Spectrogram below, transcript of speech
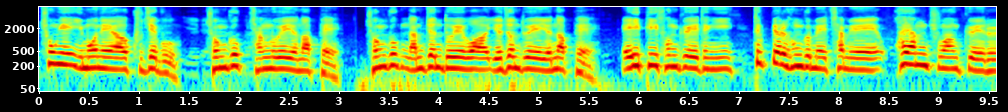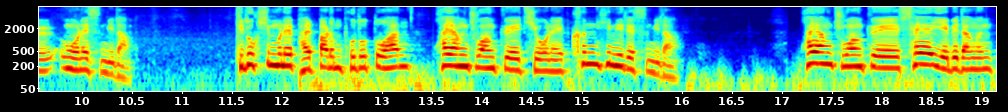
총회 임원회와 구제부, 전국 장로회 연합회, 전국 남전도회와 여전도회 연합회, AP 선교회 등이 특별 헌금에 참여해 화양중앙교회를 응원했습니다. 기독신문의 발빠른 보도 또한 화양중앙교회 지원에 큰 힘이 됐습니다. 화양중앙교회 새 예배당은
